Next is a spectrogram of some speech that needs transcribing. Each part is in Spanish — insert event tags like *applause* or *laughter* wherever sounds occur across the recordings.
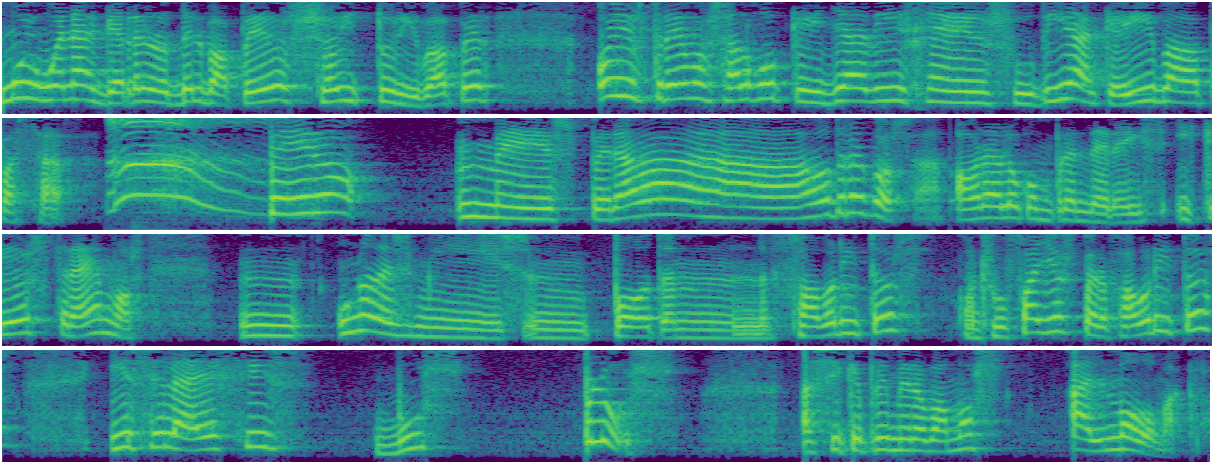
Muy buenas guerreros del vapeo, soy Turi. Hoy os traemos algo que ya dije en su día que iba a pasar. Pero me esperaba otra cosa. Ahora lo comprenderéis. ¿Y qué os traemos? Mm, uno de mis mm, pod mm, favoritos, con sus fallos, pero favoritos, y es el Aegis Bus Plus. Así que primero vamos al modo macro.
